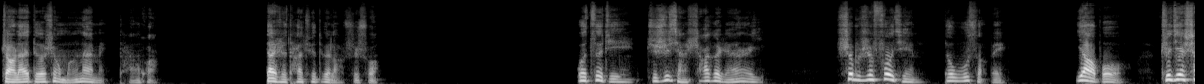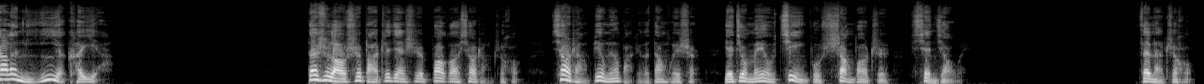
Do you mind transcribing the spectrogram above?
找来德胜蒙奈美谈话，但是他却对老师说：“我自己只是想杀个人而已，是不是父亲都无所谓，要不直接杀了你也可以啊。”但是老师把这件事报告校长之后，校长并没有把这个当回事也就没有进一步上报至县教委。在那之后，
